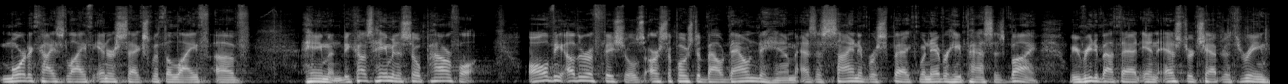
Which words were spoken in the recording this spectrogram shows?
Mordecai's life intersects with the life of Haman. Because Haman is so powerful, all the other officials are supposed to bow down to him as a sign of respect whenever he passes by. We read about that in Esther chapter 3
